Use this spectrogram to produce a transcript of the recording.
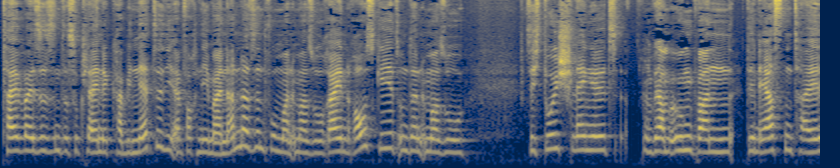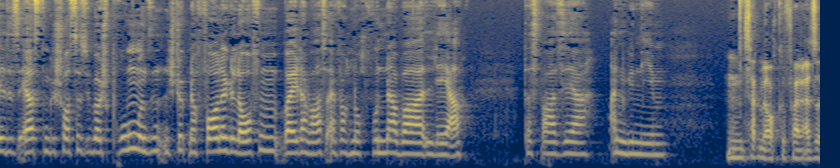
Teilweise sind das so kleine Kabinette, die einfach nebeneinander sind, wo man immer so rein rausgeht und dann immer so sich durchschlängelt. Und wir haben irgendwann den ersten Teil des ersten Geschosses übersprungen und sind ein Stück nach vorne gelaufen, weil da war es einfach noch wunderbar leer. Das war sehr angenehm. Hm, das hat mir auch gefallen. Also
